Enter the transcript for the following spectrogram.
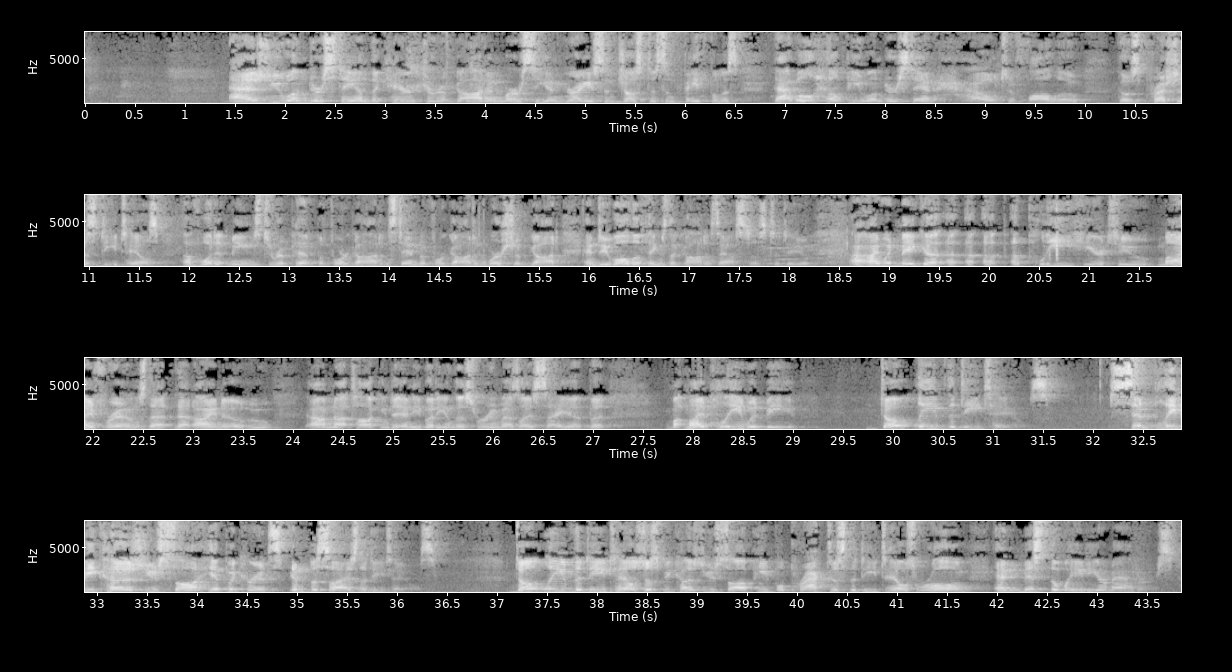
As you understand the character of God and mercy and grace and justice and faithfulness, that will help you understand how to follow those precious details of what it means to repent before God and stand before God and worship God and do all the things that God has asked us to do. I, would make a, a, a, a plea here to my friends that, that I know who I'm not talking to anybody in this room as I say it, but my plea would be don't leave the details simply because you saw hypocrites emphasize the details. Don't leave the details just because you saw people practice the details wrong and miss the weightier matters.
